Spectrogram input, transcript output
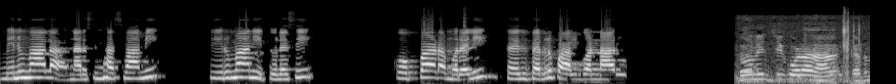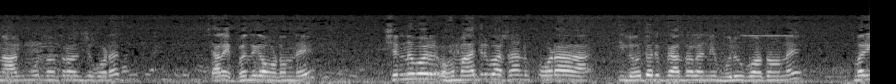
మెనుమాల నరసింహస్వామి తిరుమాని తులసి కొప్పాడ మురళి తదితరులు పాల్గొన్నారు. నుంచి కూడా గత నాలుగు మూడు సంవత్సరాల నుంచి కూడా చాలా ఇబ్బందిగా ఉంటుంది. చిన్న ఒక మాదిరి వర్షానికి కూడా ఈ లోతటి ప్రాంతాలన్నీ మునిగిపోతూ ఉన్నాయి. మరి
